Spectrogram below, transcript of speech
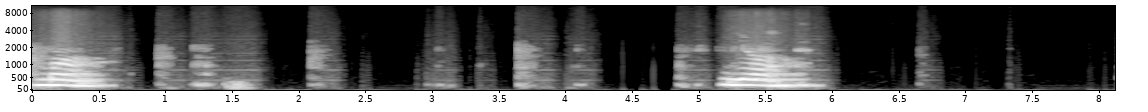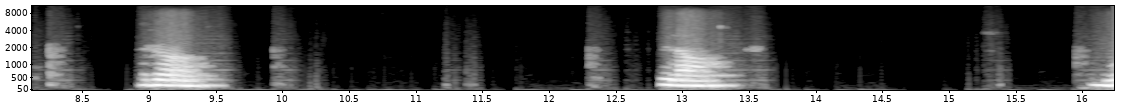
મ ય ર લ વ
